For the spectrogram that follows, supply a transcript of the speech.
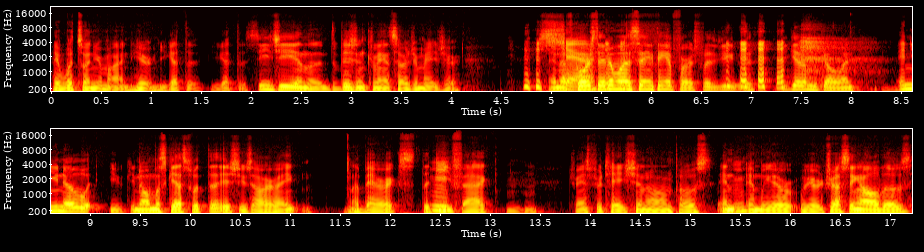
"Hey, what's on your mind? Here, you got the you got the CG and the division command sergeant major." And of course, they don't want to say anything at first, but you, you get them going. And you know, you can almost guess what the issues are, right? The barracks, the mm. DFAC, mm-hmm. transportation on post. And, mm-hmm. and we, are, we are addressing all those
